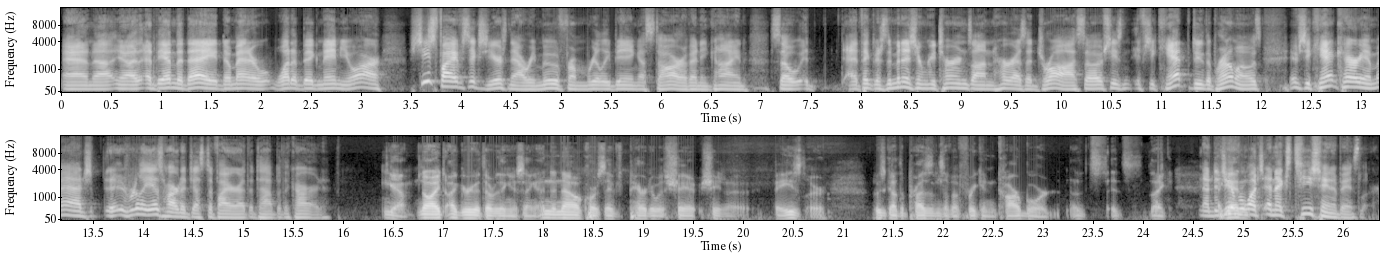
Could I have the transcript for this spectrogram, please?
And uh, you know, at the end of the day, no matter what a big name you are, she's five six years now removed from really being a star of any kind. So it, I think there's diminishing returns on her as a draw. So if she's if she can't do the promos, if she can't carry a match, it really is hard to justify her at the top of the card. Yeah, no, I, I agree with everything you're saying. And then now, of course, they've paired her with Shay- Shayna Baszler, who's got the presence of a freaking cardboard. It's it's like Now, did you ever watch NXT Shayna Baszler?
